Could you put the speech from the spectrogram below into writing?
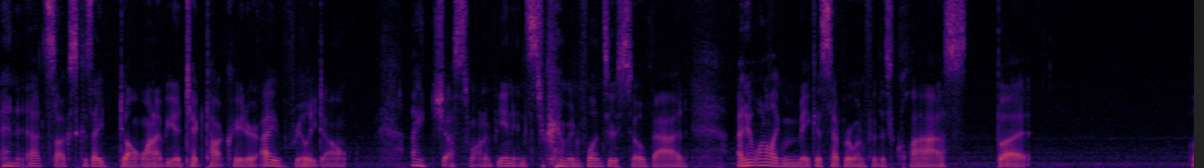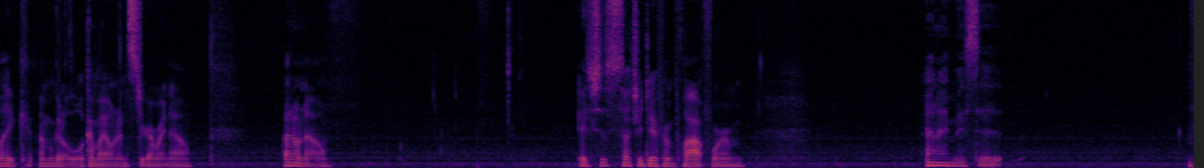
and that sucks because I don't want to be a TikTok creator. I really don't. I just want to be an Instagram influencer so bad. I didn't want to like make a separate one for this class, but like I'm gonna look at my own Instagram right now. I don't know. It's just such a different platform, and I miss it.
